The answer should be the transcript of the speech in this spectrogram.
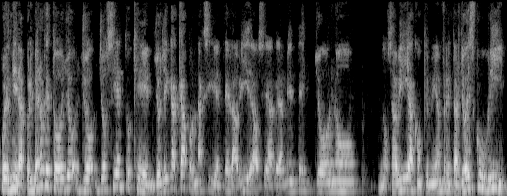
Pues mira, primero que todo, yo, yo, yo siento que yo llegué acá por un accidente de la vida, o sea, realmente yo no, no sabía con qué me iba a enfrentar. Yo descubrí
